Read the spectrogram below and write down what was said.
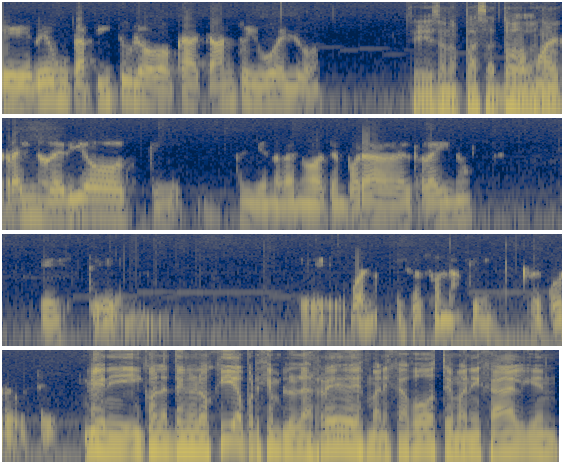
que veo un capítulo cada tanto y vuelvo. Sí, eso nos pasa a todos. Como El Reino de Dios, que estoy viendo la nueva temporada del Reino. Este, eh, bueno, esas son las que recuerdo usted. Bien, y, con la tecnología, por ejemplo, las redes, ¿manejas vos, te maneja alguien?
